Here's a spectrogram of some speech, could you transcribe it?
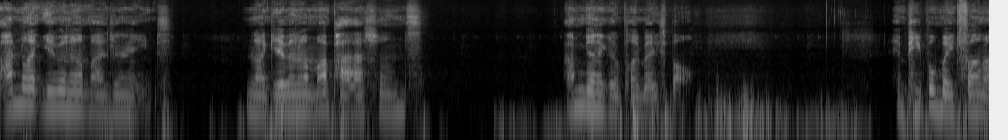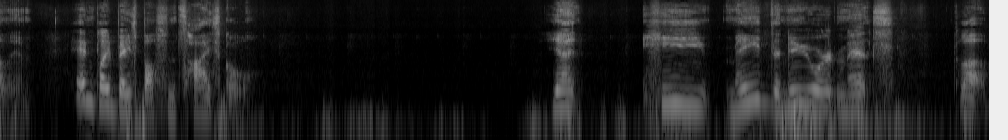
I'm not giving up my dreams. I'm not giving up my passions. I'm going to go play baseball. And people made fun of him hadn't played baseball since high school. Yet he made the New York Mets club.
